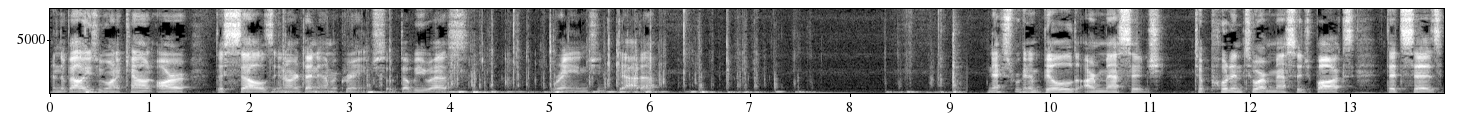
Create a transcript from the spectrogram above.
and the values we want to count are the cells in our dynamic range. So ws range data. Next, we're going to build our message to put into our message box that says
